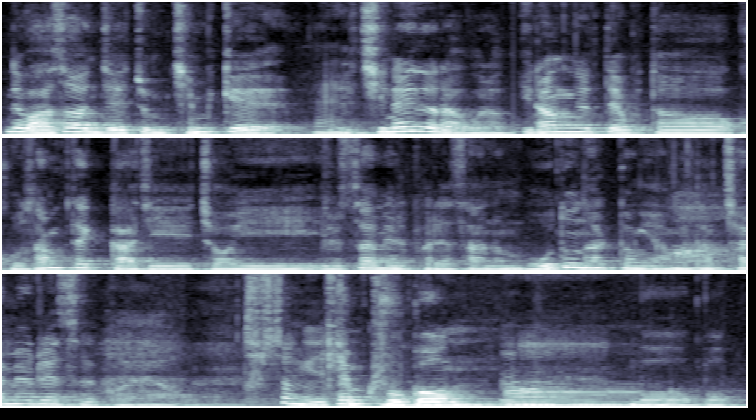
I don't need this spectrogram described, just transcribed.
근데 와서 이제 좀 재밌게 네. 지내더라고요. 1학년 때부터 고3 때까지 저희 1318에서 하는 모든 활동에 아마 다 아. 참여를 했을 거예요. 출석률이 캠프건 어. 뭐, 뭐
